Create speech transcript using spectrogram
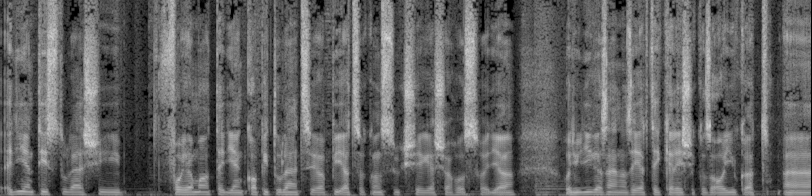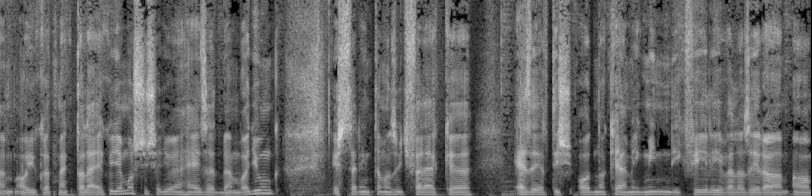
egy ilyen tisztulási folyamat, egy ilyen kapituláció a piacokon szükséges ahhoz, hogy, a, hogy úgy igazán az értékelések az aljukat, aljukat megtalálják. Ugye most is egy olyan helyzetben vagyunk, és szerintem az ügyfelek ezért is adnak el még mindig fél évvel azért a, a,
